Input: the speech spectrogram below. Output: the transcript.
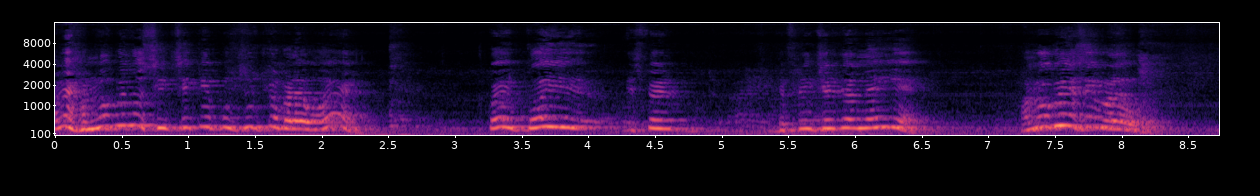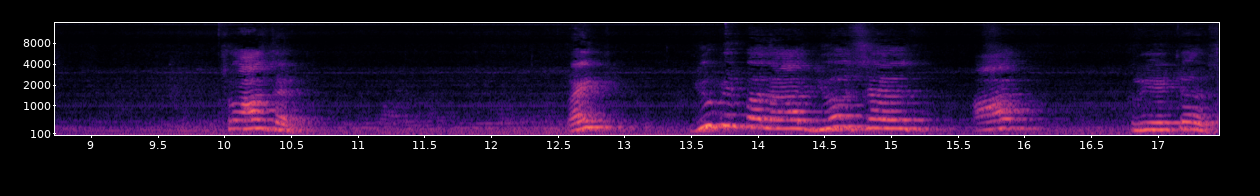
अरे, हम लोग भी तो सीख सीख के पूछ पूछ के बड़े हुए हैं। कोई कोई इस पर डिफ्रेंशिएटर नहीं है। हम लोग भी ऐसे ही बड़े हुए सो आज that right You people are yourself are creators.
